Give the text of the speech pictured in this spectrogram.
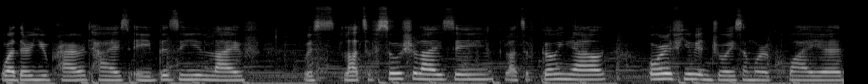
whether you prioritize a busy life with lots of socializing, lots of going out, or if you enjoy somewhere quiet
